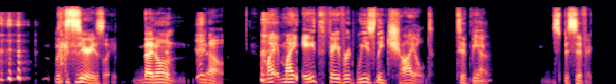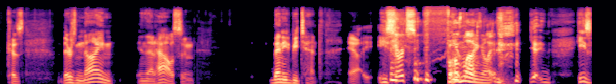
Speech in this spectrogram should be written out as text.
like seriously. I don't know. My my eighth favorite Weasley child to be Yeah. specific because there's nine in that house and then he'd be 10th yeah, he starts fumbling last on yeah he's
